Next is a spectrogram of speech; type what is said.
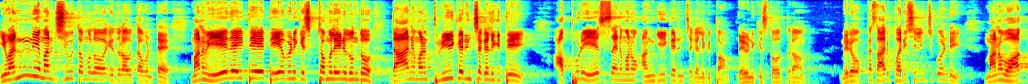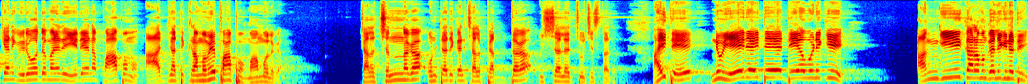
ఇవన్నీ మన జీవితంలో ఎదురవుతూ ఉంటాయి మనం ఏదైతే దేవునికి ఇష్టము లేనిది ఉందో దాన్ని మనం ధృవీకరించగలిగితే అప్పుడు ఏసైన మనం అంగీకరించగలుగుతాం. దేవునికి స్తోత్రం. మీరు ఒక్కసారి పరిశీలించుకోండి. మన వాక్యానికి విరోధమైనది ఏదైనా పాపము ఆజ్ఞాతిక్రమమే పాపం మామూలుగా. చాలా చిన్నగా ఉంటుంది కానీ చాలా పెద్దగా విషయాలు సూచిస్తుంది. అయితే నువ్వు ఏదైతే దేవుడికి అంగీకారం కలిగినది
